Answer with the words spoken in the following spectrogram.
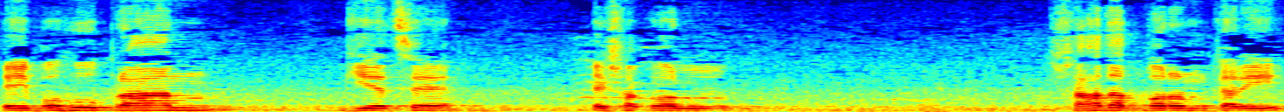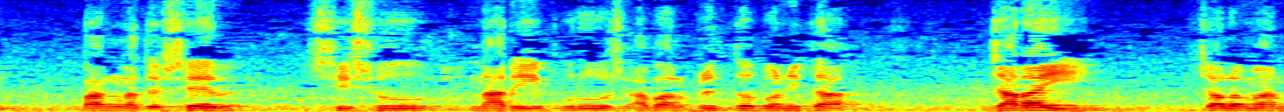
এই বহু প্রাণ গিয়েছে এই সকল শাহাদাত বরণকারী বাংলাদেশের শিশু, নারী, পুরুষ, আবার বৃদ্ধ বনিতা যারাই চলমান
